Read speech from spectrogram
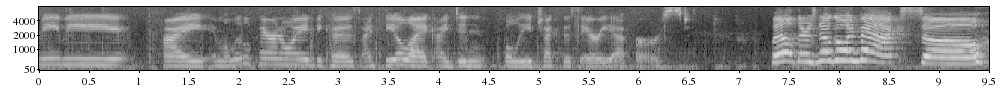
maybe I am a little paranoid because I feel like I didn't fully check this area first. Well, there's no going back, so...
